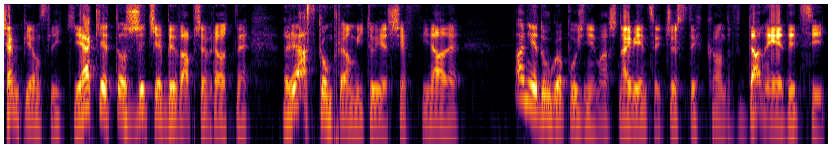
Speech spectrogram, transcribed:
Champions League. Jakie to życie bywa przewrotne. Raz kompromitujesz się w finale, a niedługo później masz najwięcej czystych kąt w danej edycji.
